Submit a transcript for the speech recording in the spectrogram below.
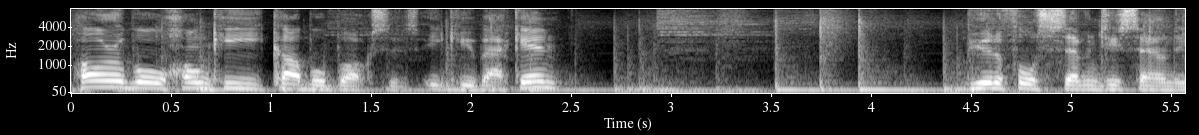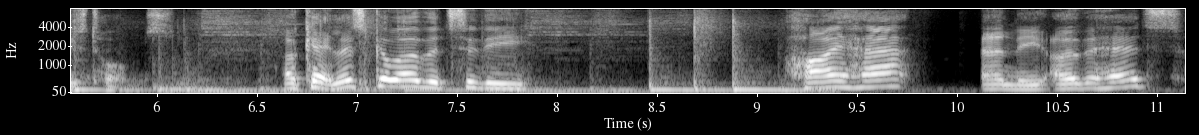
Horrible honky cardboard boxes. EQ back in. Beautiful 70 soundies toms. Okay, let's go over to the hi-hat and the overheads.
